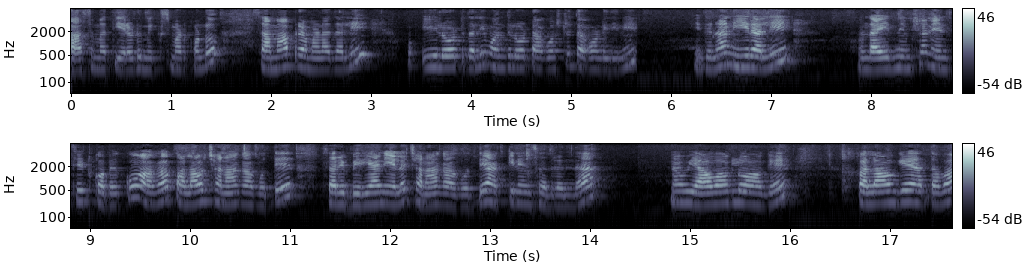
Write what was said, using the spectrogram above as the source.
ಬಾಸುಮತಿ ಎರಡು ಮಿಕ್ಸ್ ಮಾಡಿಕೊಂಡು ಸಮ ಪ್ರಮಾಣದಲ್ಲಿ ಈ ಲೋಟದಲ್ಲಿ ಒಂದು ಲೋಟ ಆಗುವಷ್ಟು ತಗೊಂಡಿದ್ದೀನಿ. ಇದನ್ನು ನೀರಲ್ಲಿ ಒಂದು ಐದು ನಿಮಿಷ ನೆನೆಸಿಟ್ಕೋಬೇಕು. ಆಗ ಪಲಾವ್ ಚೆನ್ನಾಗಾಗುತ್ತೆ. ಸಾರಿ, ಬಿರಿಯಾನಿ ಎಲ್ಲ ಚೆನ್ನಾಗಾಗುತ್ತೆ ಅಕ್ಕಿ ನೆನೆಸೋದ್ರಿಂದ. ನಾವು ಯಾವಾಗಲೂ ಹಾಗೆ ಪಲಾವ್ಗೆ ಅಥವಾ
